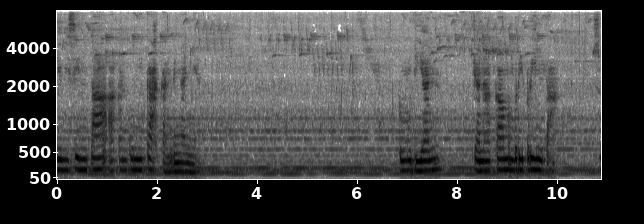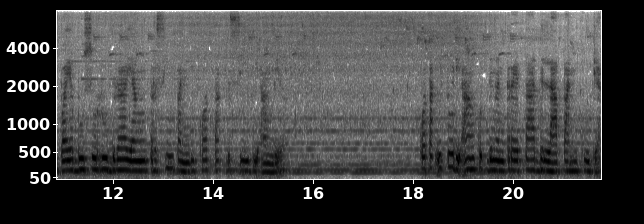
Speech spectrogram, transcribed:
Dewi Sinta akan kunikahkan dengannya. Kemudian Janaka memberi perintah supaya busur Rudra yang tersimpan di kotak besi diambil. Kotak itu diangkut dengan kereta delapan kuda.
